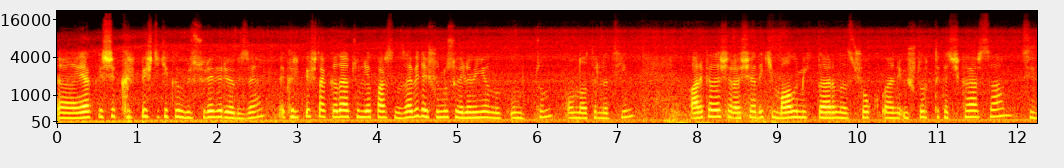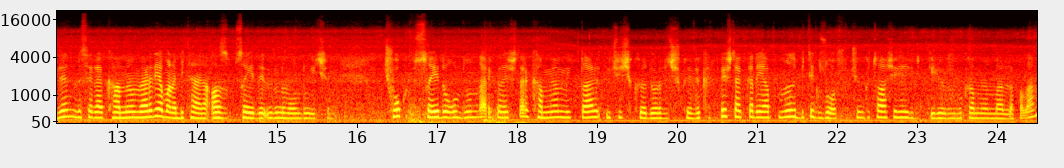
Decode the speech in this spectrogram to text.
Ee, yaklaşık 45 dakika bir süre veriyor bize. Ve 45 dakikada her türlü yaparsınız. Ha bir de şunu söylemeyi unut- unuttum. Onu hatırlatayım. Arkadaşlar aşağıdaki mal miktarınız çok yani 3-4 tıka çıkarsa sizin mesela kamyon verdi ya bana bir tane az sayıda ürünüm olduğu için. Çok sayıda olduğunda arkadaşlar kamyon miktarı 3'e çıkıyor 4'e çıkıyor ve 45 dakikada yapmanız bir tık zor. Çünkü ta şehre gidip geliyoruz bu kamyonlarla falan.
